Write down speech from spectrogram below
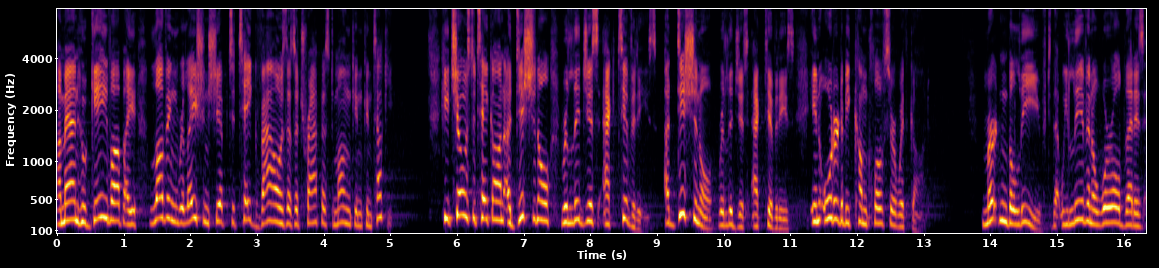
a man who gave up a loving relationship to take vows as a Trappist monk in Kentucky. He chose to take on additional religious activities, additional religious activities, in order to become closer with God. Merton believed that we live in a world that is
